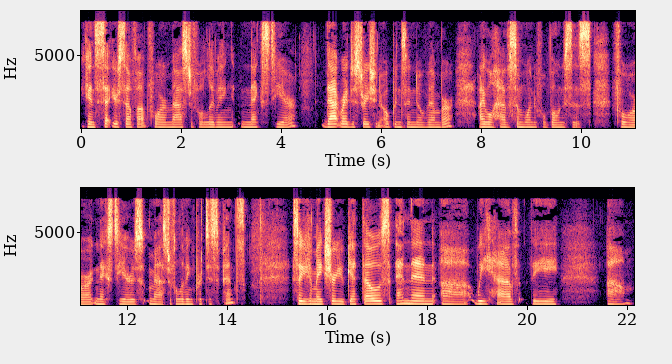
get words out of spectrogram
You can set yourself up for masterful living next year. That registration opens in November. I will have some wonderful bonuses for next year's Masterful Living participants. So you can make sure you get those. And then uh, we have the um,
